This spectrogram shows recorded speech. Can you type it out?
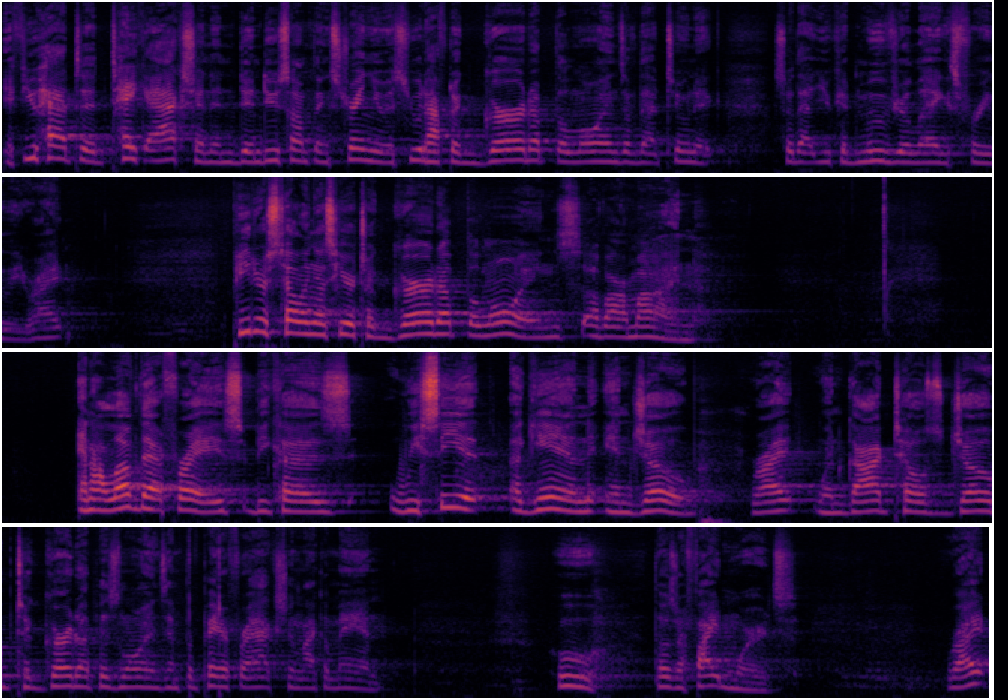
If you had to take action and, and do something strenuous, you would have to gird up the loins of that tunic so that you could move your legs freely, right? Peter's telling us here to gird up the loins of our mind. And I love that phrase because we see it again in Job, right? When God tells Job to gird up his loins and prepare for action like a man. Ooh, those are fighting words, right?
